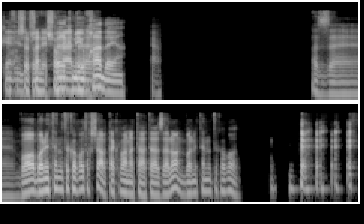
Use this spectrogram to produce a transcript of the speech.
כן, חושב טוב, שאני שומע פרק את- מיוחד היה. אז אה, בוא, בוא ניתן לו את הכבוד עכשיו, אתה כבר נתת, אז אלון, בוא ניתן לו את הכבוד.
